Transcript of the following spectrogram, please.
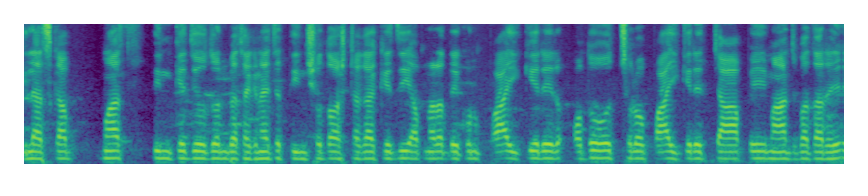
গ্লাস কাপ মাছ তিন কেজি ওজন, বেচা কেনা হয়েছে তিনশো দশ টাকা কেজি। আপনারা দেখুন পাইকেরের অধচ্ছল পাইকেরের চাপ এই মাছ বাজারে।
